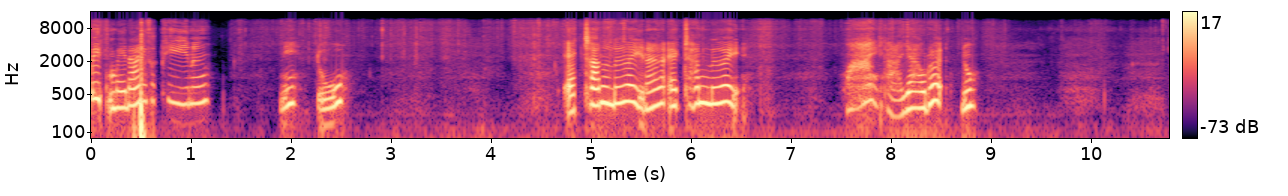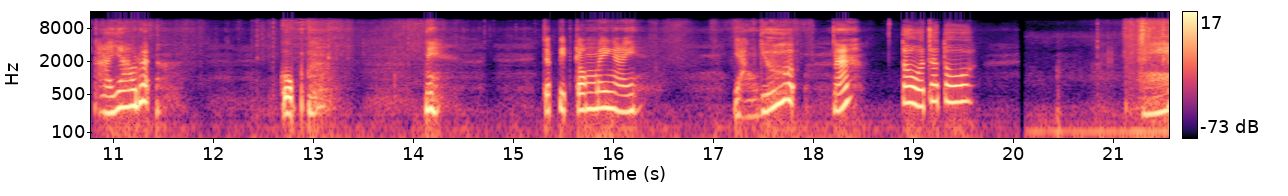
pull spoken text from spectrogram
ปิดไม่ได้สักทีนึง นี่ดู แอคชั่นเลื่อยนะ แอคชั่นเลื่อยว้ายขายาวด้วย ดู ขายาวด้วย กบ นี่ จะปิดกล้องได้ไง อย่างเยอะนะ โตจะโต นี่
